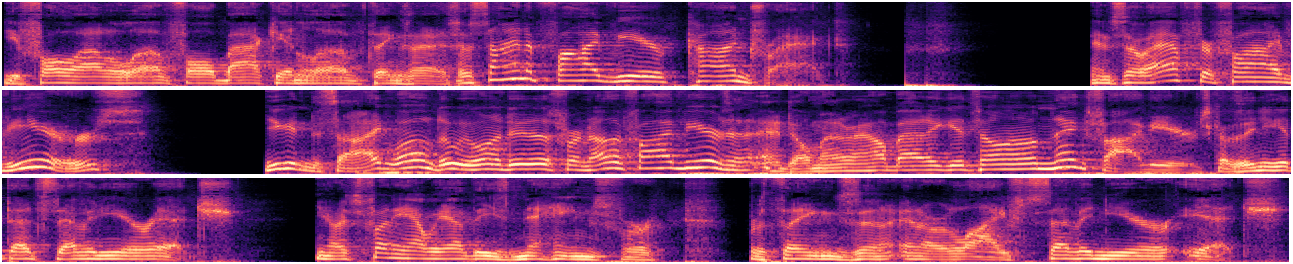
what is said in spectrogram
you fall out of love, fall back in love, things like that. So sign a five year contract. And so after five years, you can decide, well, do we want to do this for another five years? And, it don't matter how bad it gets on the next five years, because then you get that seven year itch. You know, it's funny how we have these names for for things in, in our life. Seven year itch.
